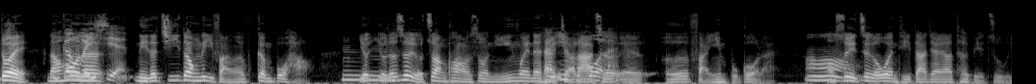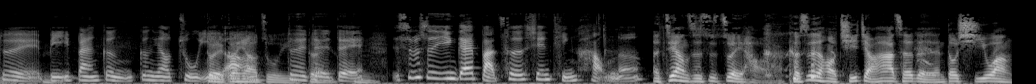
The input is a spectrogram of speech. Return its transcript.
对，然后危险，你的机动力反而更不好。嗯有有的时候有状况的时候，你因为那台脚踏车呃而反应不过来哦哦，所以这个问题大家要特别注意。嗯对比一般更更要注意、啊，对更要注意对对对对，是不是应该把车先停好呢？呃，这样子是最好啦。可是哈、骑脚踏车的人都希望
